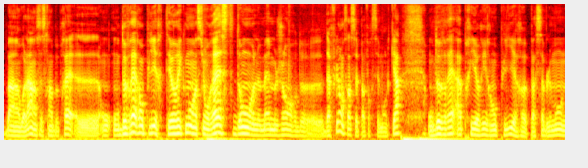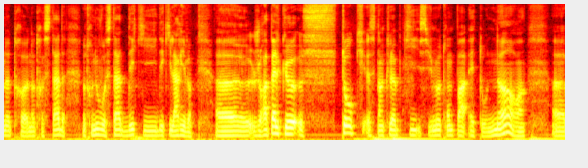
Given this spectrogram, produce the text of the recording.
ben voilà, hein, ça sera à peu près, euh, on, devrait remplir, théoriquement, hein, si on reste dans le même genre d'affluence, hein, c'est pas forcément le cas, on devrait a priori remplir passablement notre, notre stade, notre nouveau stade, dès qu'il arrive. Euh, je rappelle que Stoke, c'est un club qui, si je me trompe pas, est au nord, euh,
